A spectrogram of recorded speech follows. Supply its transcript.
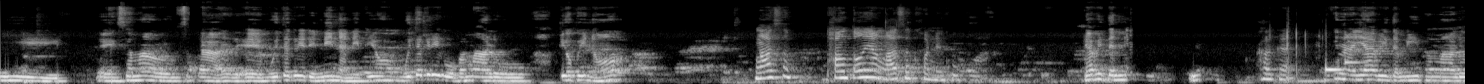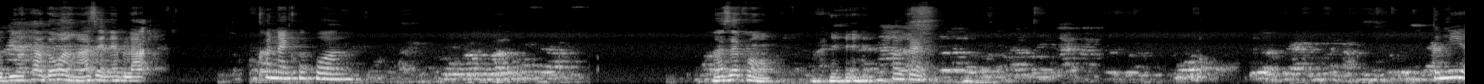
အေးအဲဆမအောင်စကားအဲမွေးတက်ကလေးတွေနေနာနေပြောမွေးတက်ကလေးကိုဗမာလိုပြောပေးနော်50 1359ခုကွာ ရပြီတနေ့ဟုတ်ကဲ့ခဏရပြီသမီးဗမာလိုပြော1350နဲ့ဗလားခုနှစ်ခုကွာ50ခွန်ဟုတ်ကဲ့သမီးရ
